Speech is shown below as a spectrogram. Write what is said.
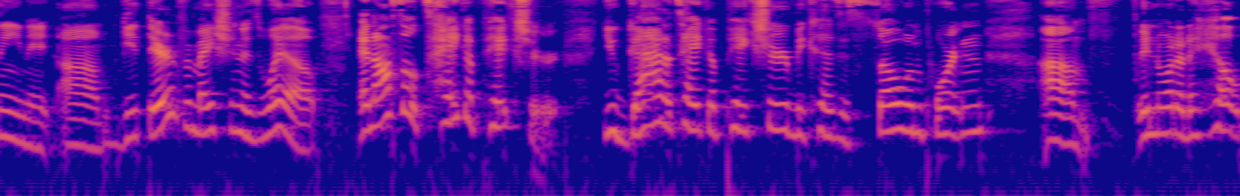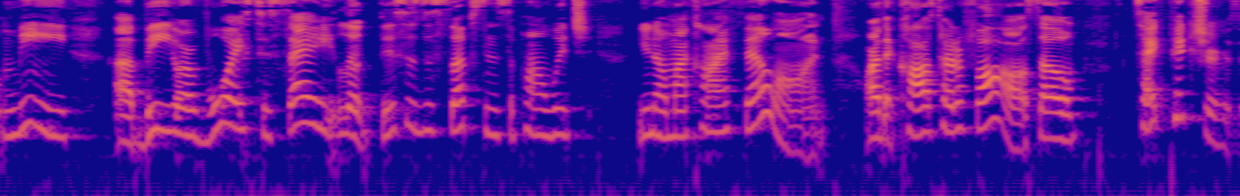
seen it, um, get their information as well. And also take a picture. You gotta take a picture because it's so important um, in order to help me uh, be your voice to say, look, this is the substance upon which you know my client fell on or that caused her to fall. So take pictures.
